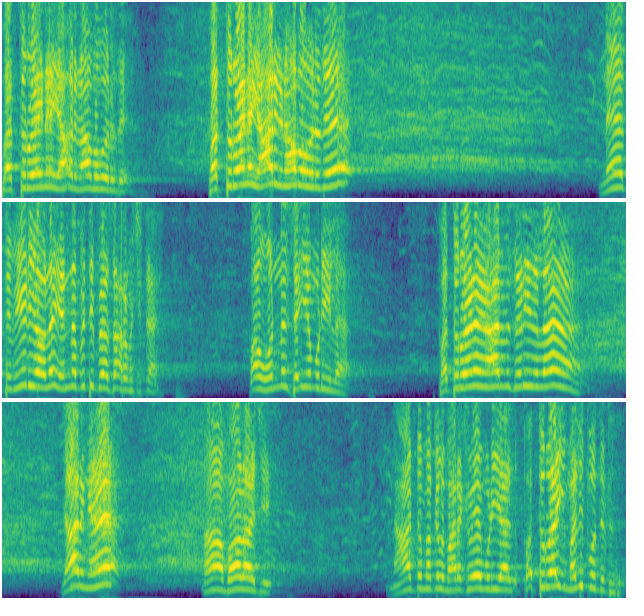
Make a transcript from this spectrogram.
பத்து ரூபாய்னா யாரு ஞாபகம் வருது? பத்து ரூபாய்னா யாருக்கு ஞாபகம் வருது? நேத்து வீடியோவில் என்ன பத்தி பேச ஆரம்பிச்சிட்டார். ஒன்னும் செய்ய முடியல. பத்து ரூபாய்னா யாருன்னு தெரியுதுல்ல? யாருங்க? ஆ பாலாஜி. நாட்டு மக்கள் மறக்கவே முடியாது. பத்து ரூபாய்க்கு மதிப்பு வந்துட்டது.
